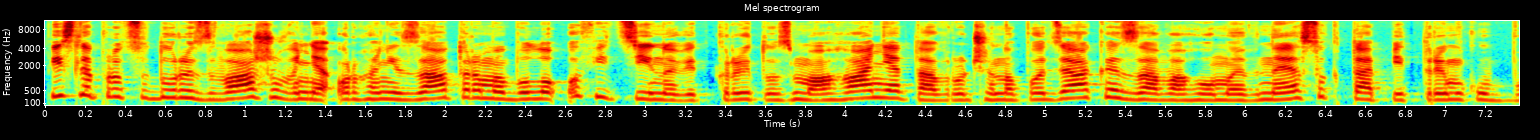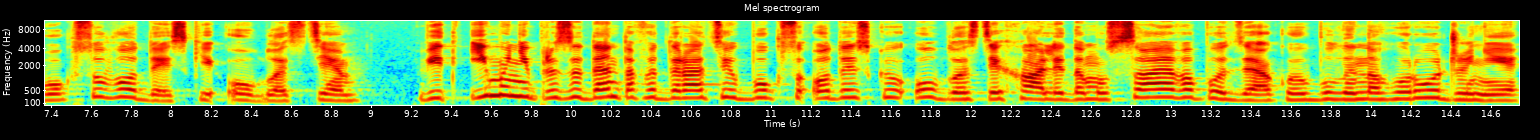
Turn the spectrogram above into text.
Після процедури зважування організаторами було офіційно відкрито змагання та вручено подяки за вагомий внесок та підтримку боксу в Одеській області. Від імені президента Федерації боксу Одеської області Халіда Мусаєва подякою були нагороджені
